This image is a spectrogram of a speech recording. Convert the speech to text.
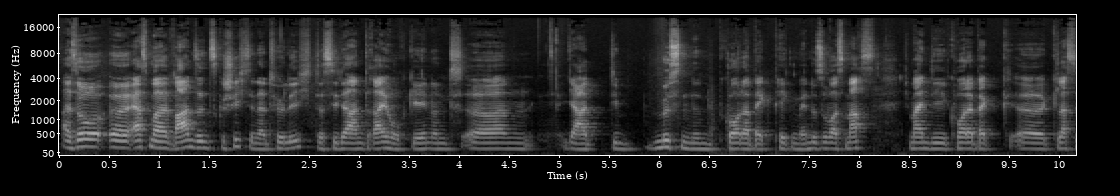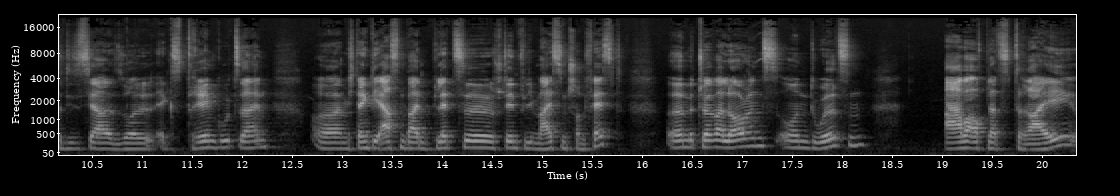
Also äh, erstmal Wahnsinnsgeschichte natürlich, dass sie da an drei hochgehen und ähm, ja, die müssen einen Quarterback picken, wenn du sowas machst. Ich meine, die Quarterback-Klasse dieses Jahr soll extrem gut sein. Ähm, ich denke, die ersten beiden Plätze stehen für die meisten schon fest äh, mit Trevor Lawrence und Wilson. Aber auf Platz 3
